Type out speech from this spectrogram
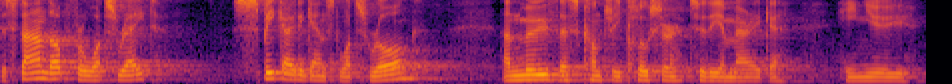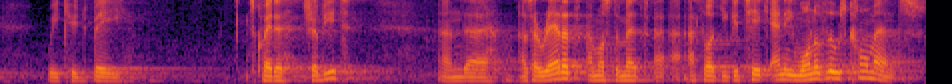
To stand up for what's right, speak out against what's wrong, and move this country closer to the America he knew we could be. It's quite a tribute. And uh, as I read it, I must admit, I, I, thought you could take any one of those comments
